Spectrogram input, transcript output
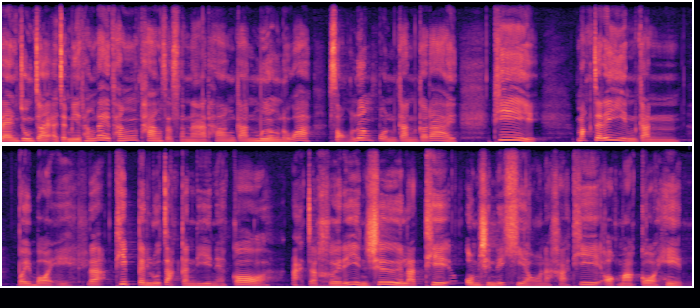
แรงจูงใจอาจจะมีทั้งได้ทั้งทางศาสนาทางการเมืองหรือว่าสองเรื่องปนกันก็ได้ ที่มักจะได้ยินกันบ่อยๆ และที่เป็นรู้จักกันดีเนี่ยก็ อาจจะเคยได้ยินชื่อลัทธิอมชินริเขียวนะคะ ที่ออกมาก่อเหตุ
